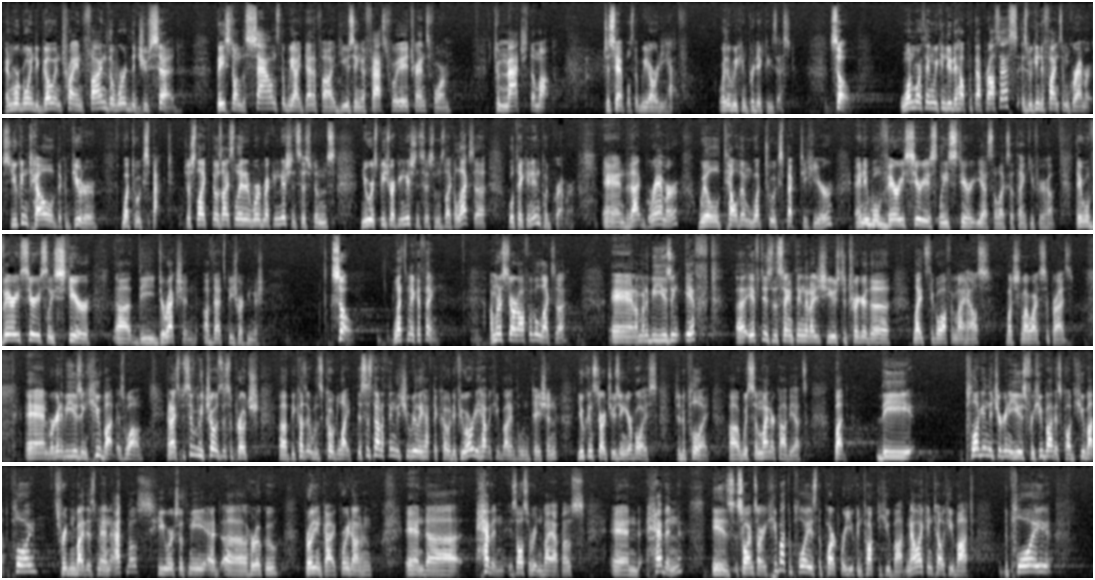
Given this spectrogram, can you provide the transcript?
and we're going to go and try and find the word that you said based on the sounds that we identified using a fast Fourier transform to match them up to samples that we already have or that we can predict exist. So one more thing we can do to help with that process is we can define some grammars. You can tell the computer what to expect. Just like those isolated word recognition systems, newer speech recognition systems like Alexa will take an input grammar. And that grammar will tell them what to expect to hear, and it will very seriously steer, yes, Alexa, thank you for your help. They will very seriously steer uh, the direction of that speech recognition. So, let's make a thing. I'm gonna start off with Alexa, and I'm going to be using IFTTT. Uh, IFTTT is the same thing that I just used to trigger the lights to go off in my house, much to my wife's surprise. And we're going to be using Hubot as well. And I specifically chose this approach uh, because it was code light. This is not a thing that you really have to code. If you already have a Hubot implementation, you can start using your voice to deploy uh, with some minor caveats. But the plugin that you're going to use for Hubot is called Hubot Deploy. It's written by this man, Atmos. He works with me at uh, Heroku. Brilliant guy, Corey Donohoe. And uh, Heaven is also written by Atmos. And Heaven is, so I'm sorry, Hubot Deploy is the part where you can talk to Hubot. Now I can tell Hubot, deploy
